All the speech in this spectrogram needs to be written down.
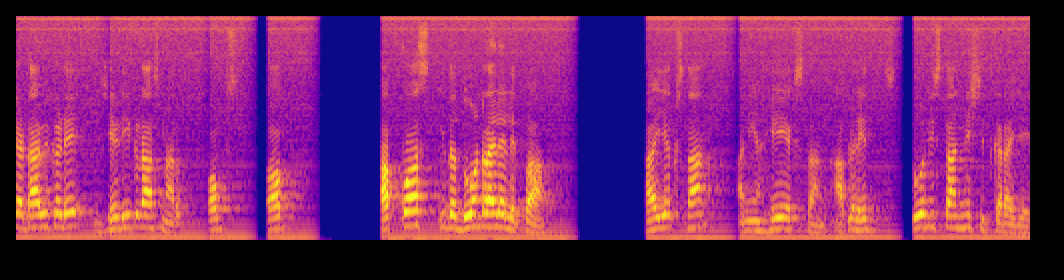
डावीकडे झेड इकडे असणार. ऑप ऑफ ऑफकोर्स इथं दोन राहिलेले आहेत पहा. हा एक स्थान आणि हे एक स्थान. आपल्याला हे दोन स्थान निश्चित करायचे.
